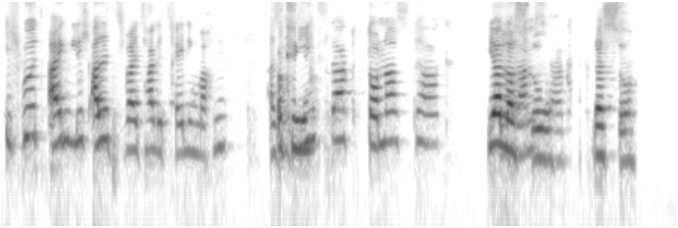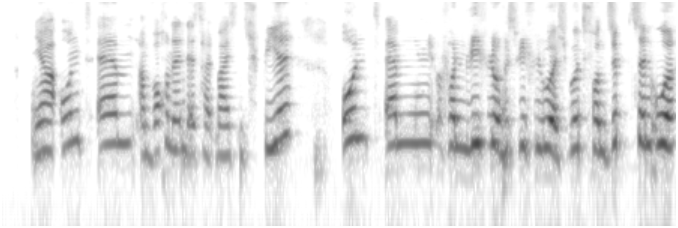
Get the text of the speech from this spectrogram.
ich würd eigentlich alle zwei Tage Training machen. Also Okay. Dienstag, Donnerstag Ja, und lass so. Samstag. Lass so. Ja, und ähm, am Wochenende ist halt meistens Spiel. Und ähm, von wie viel Uhr bis wie viel Uhr? Ich würde von 17 Uhr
